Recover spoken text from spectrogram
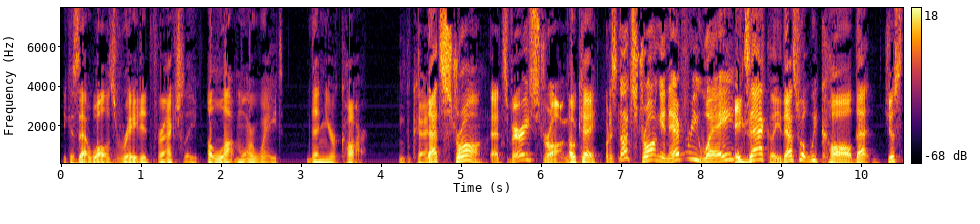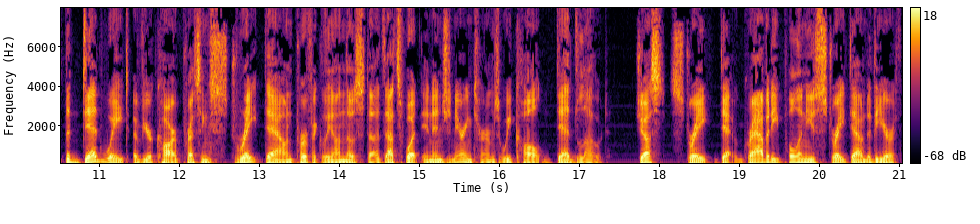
because that wall is rated for actually a lot more weight than your car. Okay. That's strong. That's very strong. Okay. But it's not strong in every way. Exactly. That's what we call that just the dead weight of your car pressing straight down perfectly on those studs. That's what in engineering terms we call dead load. Just straight de- gravity pulling you straight down to the earth.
